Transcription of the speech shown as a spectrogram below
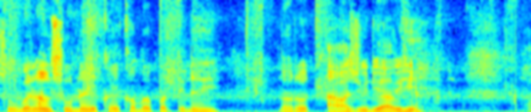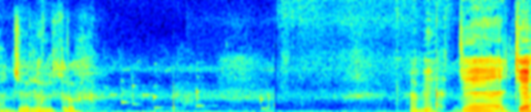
શું બનાવું, શું નહીં, કંઈ ખબર પડતી નહીં. દરરોજ આવા જ વીડિયો આવી જોઈ લો મિત્રો. અમે, જય જય.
